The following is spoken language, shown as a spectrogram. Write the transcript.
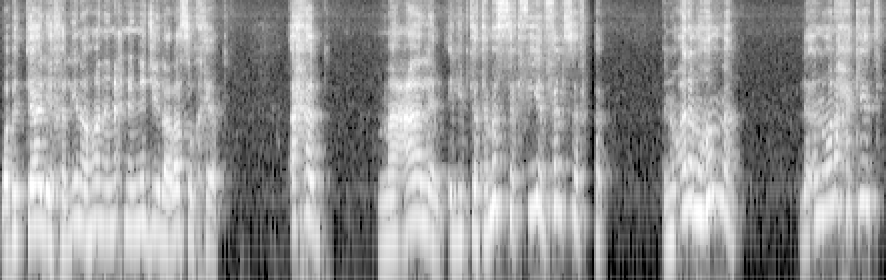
وبالتالي خلينا هون نحن نجي لراس الخيط. أحد معالم اللي بتتمسك فيها الفلسفة أنه أنا مهمة لأنه أنا حكيت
